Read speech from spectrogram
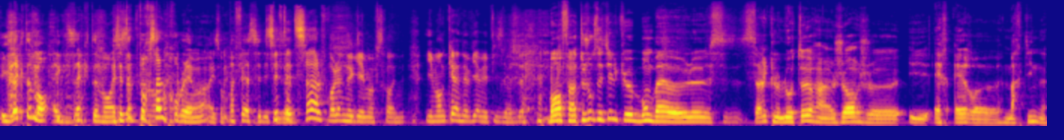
Exactement, exactement. Et c'est peut-être pour ça le problème hein, ils ont pas fait assez C'est d'épisodes. peut-être ça le problème de Game of Thrones. Il manquait un neuvième épisode. Bon, enfin, toujours est-il que, bon, bah, euh, le- c'est c'est vrai que l'auteur, hein, George euh, R.R. euh, Martin,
